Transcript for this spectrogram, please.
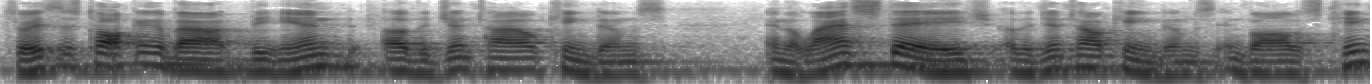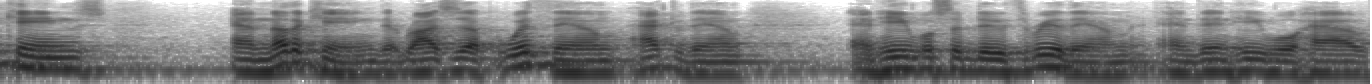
So this is talking about the end of the Gentile kingdoms, and the last stage of the Gentile kingdoms involves ten kings and another king that rises up with them after them and he will subdue three of them, and then he will have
